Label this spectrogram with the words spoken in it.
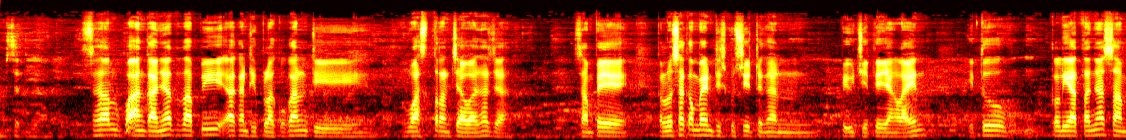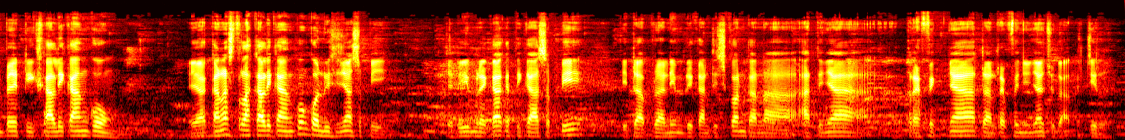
bersedia? saya lupa angkanya tetapi akan diberlakukan di ruas Trans Jawa saja. Sampai kalau saya kemarin diskusi dengan BUJT yang lain itu kelihatannya sampai di Kali Kangkung. Ya, karena setelah Kali Kangkung kondisinya sepi. Jadi mereka ketika sepi tidak berani memberikan diskon karena artinya trafficnya dan revenue-nya juga kecil.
